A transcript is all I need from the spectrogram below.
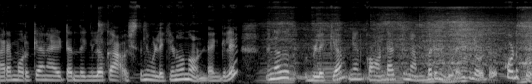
മരം മുറിക്കാനായിട്ട് എന്തെങ്കിലുമൊക്കെ ആവശ്യത്തിന് വിളിക്കണമെന്നുണ്ടെങ്കിൽ നിങ്ങൾ വിളിക്കാം. ഞാൻ കോൺടാക്റ്റ് നമ്പറും കൂടെ ഇതിലോട്ട് കൊടുത്തു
